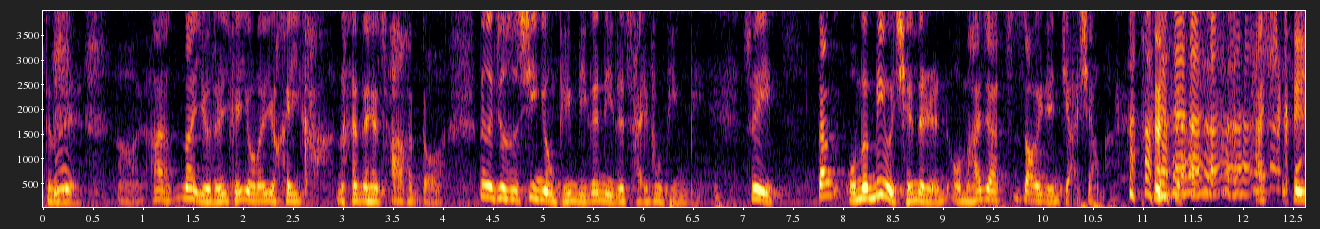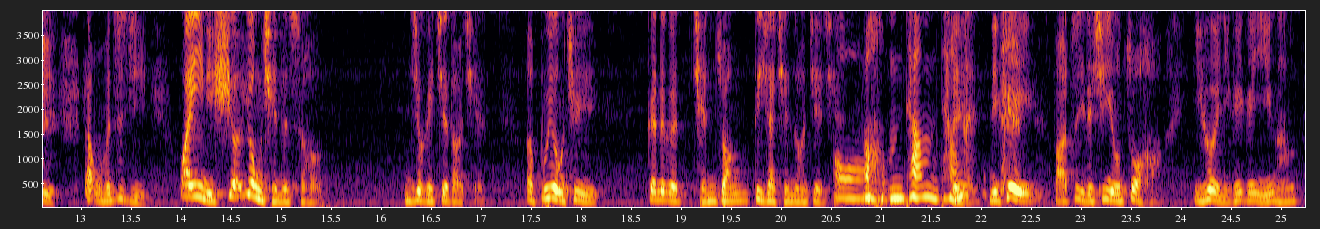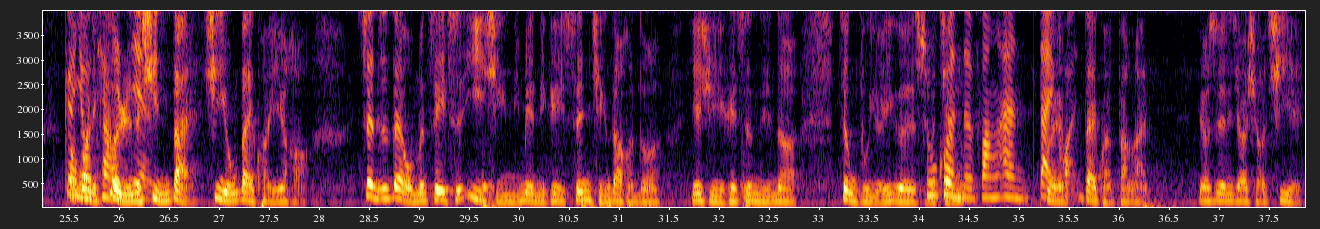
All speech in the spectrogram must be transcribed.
对不对？啊，啊，那有的人可以用了用黑卡，那那也差很多，那个就是信用评比跟你的财富评比。所以，当我们没有钱的人，我们还是要制造一点假象嘛，还是可以让我们自己，万一你需要用钱的时候，你就可以借到钱，而不用去。跟那个钱庄、地下钱庄借钱哦，唔贪唔贪。对，你可以把自己的信用做好，以后你可以跟银行，包括你个人的信贷、信用贷款也好，甚至在我们这一次疫情里面，你可以申请到很多，也许你可以申请到政府有一个纾困的方案贷款，贷款方案。有时候你叫小企业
